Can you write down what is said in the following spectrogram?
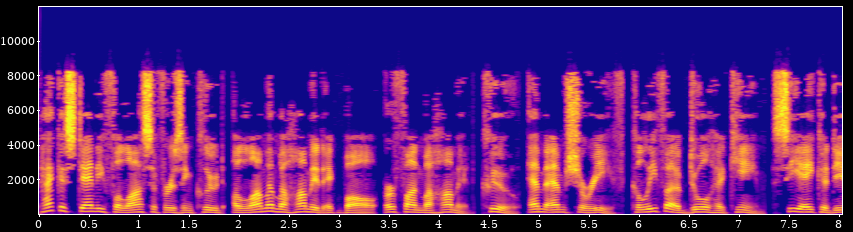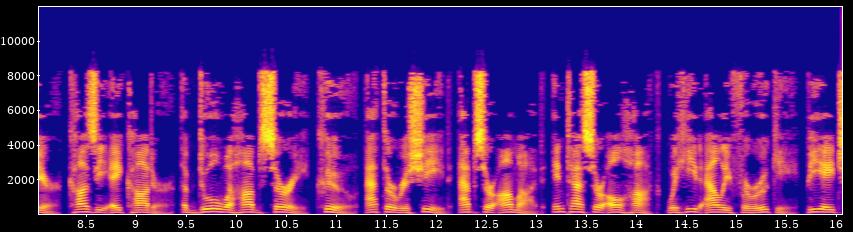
Pakistani philosophers include, Allama Muhammad Iqbal, Irfan Muhammad M. M. Sharif, Khalifa Abdul Hakim, C. A. Qadir, Qazi A. Qadir, Abdul Wahab Suri Athar Rashid, Absar Ahmad, Intasar ul Haq, Wahid Ali Faruqi, B. H.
